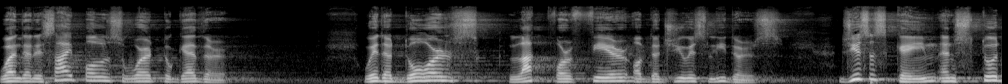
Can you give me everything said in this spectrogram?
when the disciples were together, with the doors locked for fear of the Jewish leaders, Jesus came and stood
